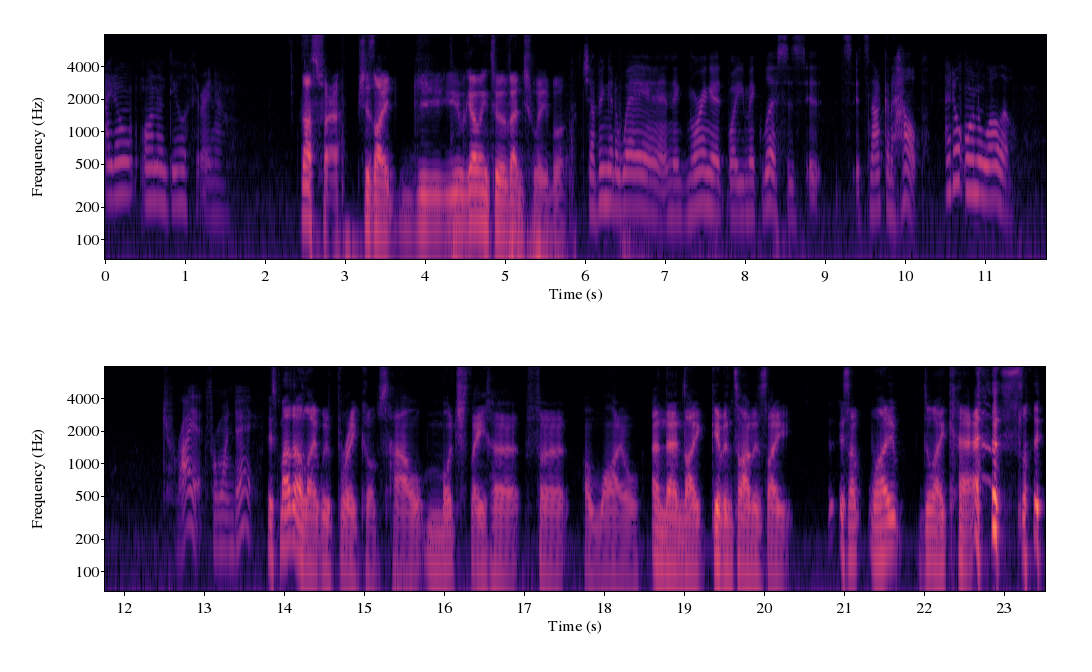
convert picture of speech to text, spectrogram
I don't want to deal with it right now. That's fair. She's like, you're going to eventually, but Shoving it away and ignoring it while you make lists is it's it's not going to help. I don't want to wallow. Try it for one day. it's mad how like with breakups how much they hurt for a while, and then like given time, it's like, it's like why do I care? it's like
